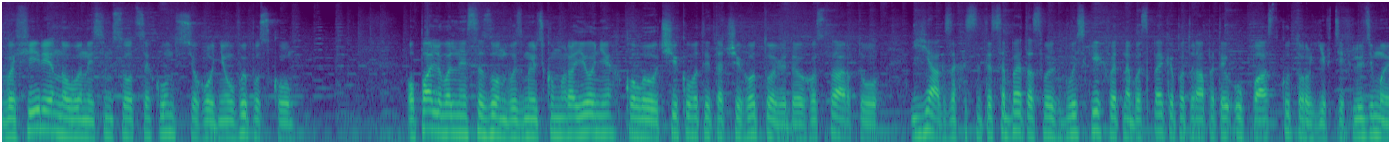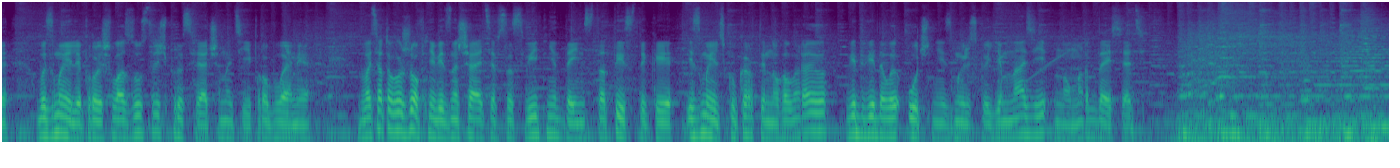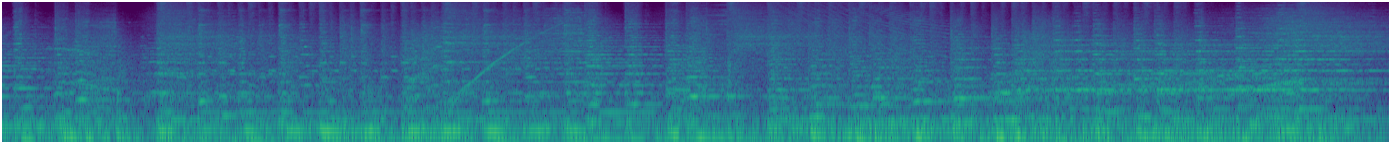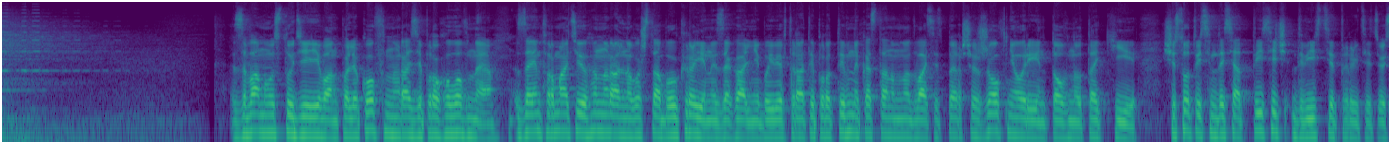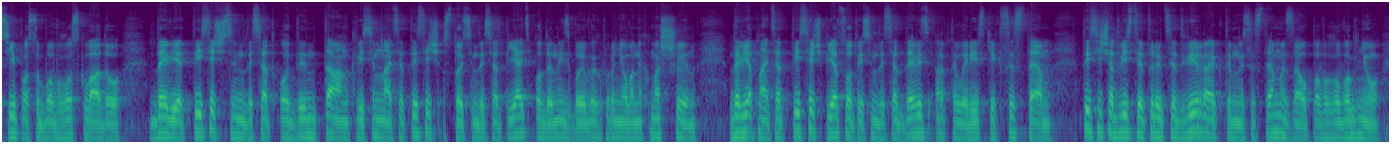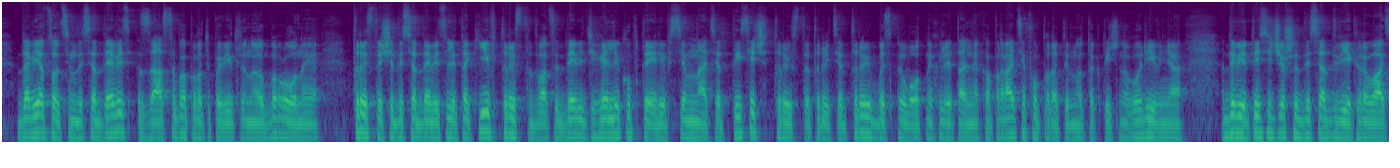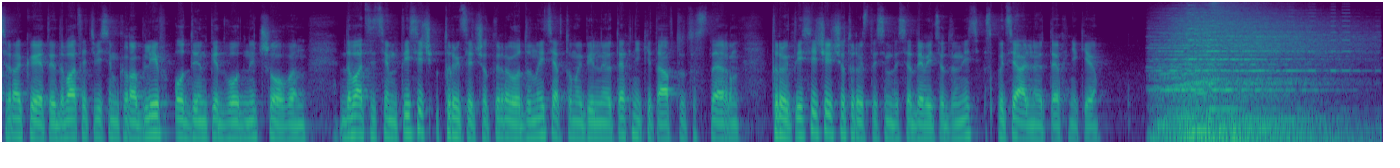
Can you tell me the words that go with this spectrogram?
В ефірі новини 700 секунд сьогодні у випуску. Опалювальний сезон в Ізмаїльському районі. Коли очікувати та чи готові до його старту? Як захистити себе та своїх близьких від небезпеки потрапити у пастку торгівців людьми? В Ізмаїлі пройшла зустріч, присвячена цій проблемі. 20 жовтня відзначається Всесвітній день статистики. Ізмаїльську картинну галерею відвідали учні Ізмаїльської гімназії номер 10. За вами у студії Іван Поляков. Наразі про головне. За інформацією Генерального штабу України, загальні бойові втрати противника станом на 21 жовтня орієнтовно такі: 680 тисяч 230 осіб особового складу, 9 тисяч 71 танк, 18 тисяч 175 одиниць бойових броньованих машин, 19 тисяч 589 артилерійських систем, 1232 реактивні системи залпового вогню, 979 засоби протиповітряної оборони, 369 літаків, 329 гелікоптерів, 17 тисяч 333 безпілотних літальних апаратів оперативно-тактичного рівня, 9062 крилаті ракети, 28 кораблів, 1 підводний човен, 27 тисяч 34 одиниці автомобільної техніки та автоцистерн, 3479 одиниць спеціальної техніки.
